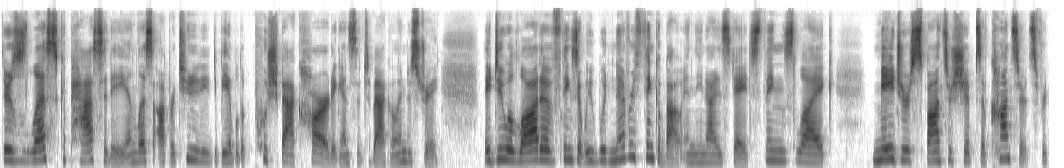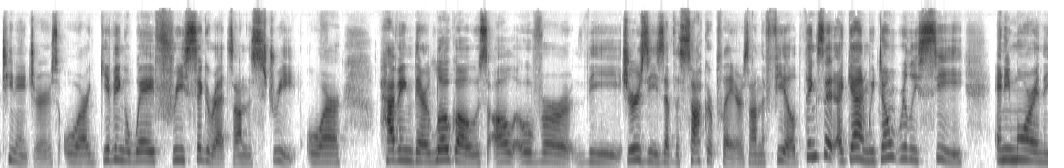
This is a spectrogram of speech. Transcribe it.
there's less capacity and less opportunity to be able to push back hard against the tobacco industry. They do a lot of things that we would never think about in the United States, things like major sponsorships of concerts for teenagers or giving away free cigarettes on the street or having their logos all over the jerseys of the soccer players on the field. Things that, again, we don't really see anymore in the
